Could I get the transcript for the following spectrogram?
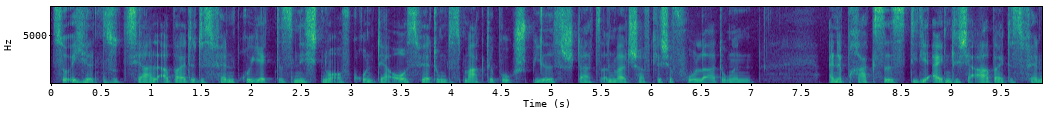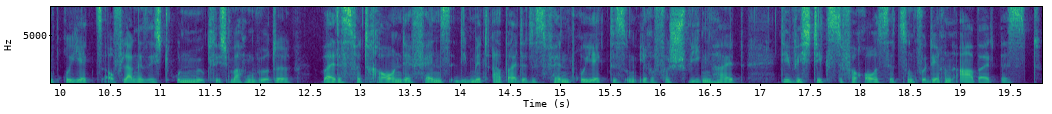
So erhielten Sozialarbeiter des Fanprojektes nicht nur aufgrund der Auswertung des Magdeburg-Spiels staatsanwaltschaftliche Vorladungen. Eine Praxis, die die eigentliche Arbeit des Fanprojekts auf lange Sicht unmöglich machen würde, weil das Vertrauen der Fans in die Mitarbeiter des Fanprojektes und ihre Verschwiegenheit die wichtigste Voraussetzung für deren Arbeit ist.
